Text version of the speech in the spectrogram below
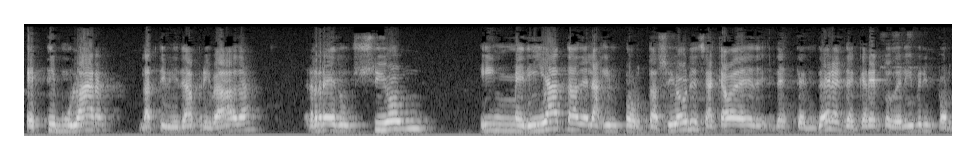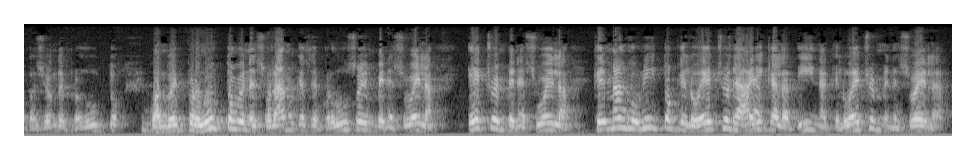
estimular la actividad privada, reducción inmediata de las importaciones, se acaba de, extender el decreto de libre importación de productos, cuando hay productos venezolanos que se producen en Venezuela, hecho en Venezuela, qué más bonito que lo hecho en América Latina, que lo hecho en Venezuela.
